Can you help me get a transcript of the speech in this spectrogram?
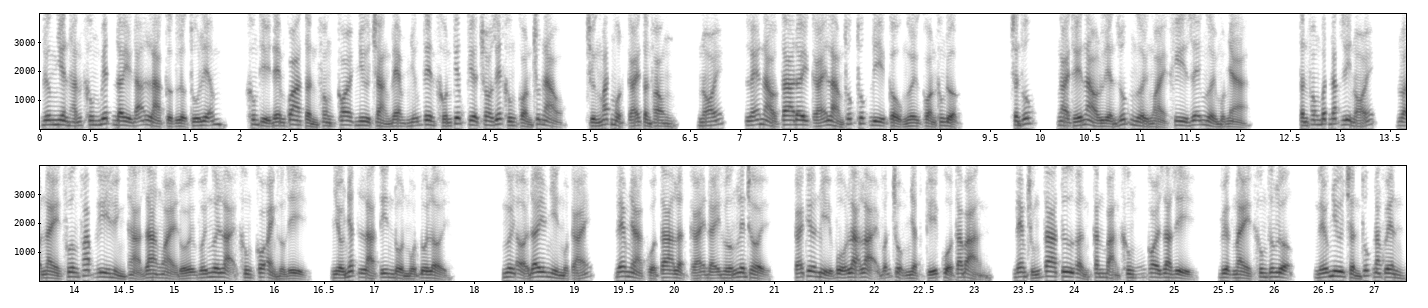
đương nhiên hắn không biết đây đã là cực lực thu liễm, không thì đêm qua tần phong coi như chàng đem những tên khốn kiếp kia cho giết không còn chút nào, trừng mắt một cái tần phong, nói, lẽ nào ta đây cái làm thúc thúc đi cầu ngươi còn không được? Trần thúc, ngài thế nào liền giúp người ngoài khi dễ người một nhà? Tần phong bất đắc dĩ nói, đoạn này phương pháp ghi hình thả ra ngoài đối với ngươi lại không có ảnh hưởng gì, nhiều nhất là tin đồn một đôi lời. Ngươi ở đây nhìn một cái đem nhà của ta lật cái đáy hướng lên trời, cái kia nỉ vỗ lạ lại vẫn trộm nhật ký của ta bản, đem chúng ta tư ẩn căn bản không coi ra gì, việc này không thương lượng, nếu như trần thúc đang khuyên,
